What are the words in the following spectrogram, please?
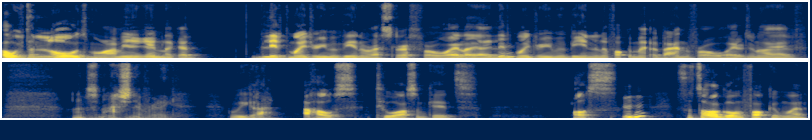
Oh, we've done loads more. I mean, again, like I lived my dream of being a wrestler for a while. I, I lived Mm-hmm. my dream of being in a fucking metal band for a while. You know, I've I'm smashing everything. We got a house, two awesome kids, us. Mhm. So it's all going fucking well.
